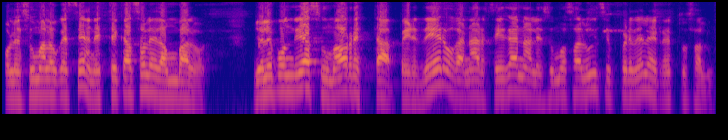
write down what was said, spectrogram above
o le suma lo que sea. En este caso le da un valor. Yo le pondría sumar o restar, perder o ganar. Si es ganar, le sumo salud y si es perder, le resto salud.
